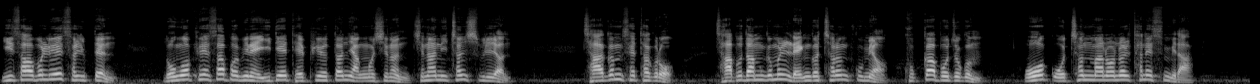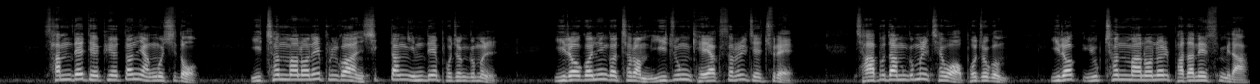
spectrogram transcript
이 사업을 위해 설립된 농업회사 법인의 2대 대표였던 양모 씨는 지난 2011년 자금 세탁으로 자부담금을 낸 것처럼 꾸며 국가 보조금 5억 5천만 원을 타냈습니다. 3대 대표였던 양모 씨도 2천만 원에 불과한 식당 임대 보전금을 1억 원인 것처럼 이중 계약서를 제출해 자부담금을 채워 보조금 1억 6천만 원을 받아냈습니다.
